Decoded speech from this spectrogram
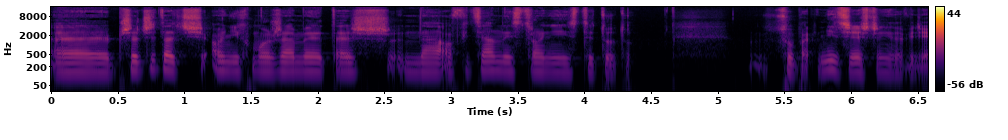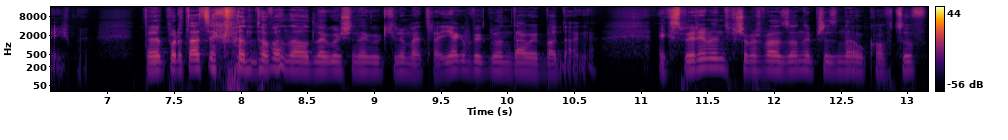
E, przeczytać o nich możemy też na oficjalnej stronie Instytutu. Super, nic się jeszcze nie dowiedzieliśmy. Teleportacja kwantowa na odległość 1 km. Jak wyglądały badania? Eksperyment przeprowadzony przez naukowców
